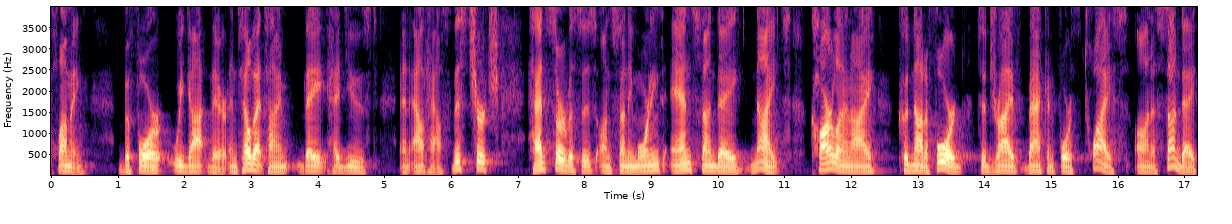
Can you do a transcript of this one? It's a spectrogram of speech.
plumbing before we got there. Until that time, they had used an outhouse. This church had services on Sunday mornings and Sunday nights. Carla and I could not afford to drive back and forth twice on a Sunday,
